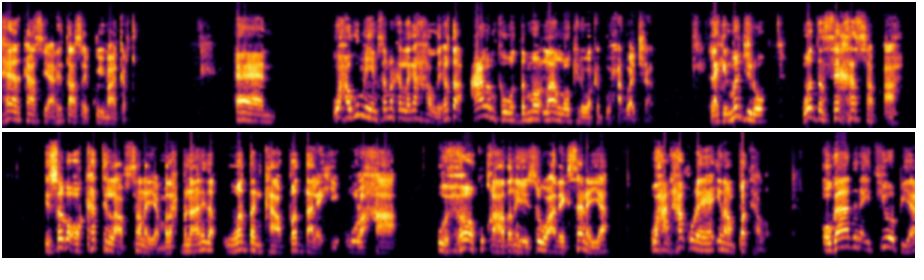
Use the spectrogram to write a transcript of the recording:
xeerkaasi arrintaas ay ku imaan karto. Waxa ugu muhiimsan marka laga hadlayo horta caalamka wadamo landlockida waa ka buuxaan waa jiraan. Laakiin ma jiro waddan si khasab ah isaga oo ka tillaabsanaya madax banaanida waddankaa badda lehi uu lahaa uu xoog ku qaadanayo isagoo adeegsanaya waxaan xaq u leeyahay inaan bad helo. Ogaadana ethoobiya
